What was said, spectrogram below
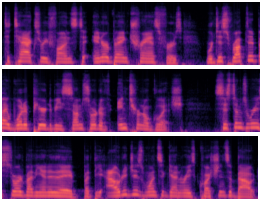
to tax refunds to interbank transfers, were disrupted by what appeared to be some sort of internal glitch. Systems were restored by the end of the day, but the outages once again raised questions about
